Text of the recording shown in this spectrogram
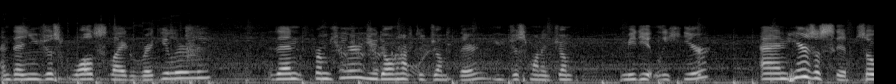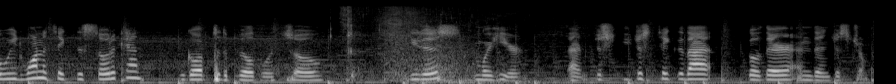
And then you just wall slide regularly. Then from here, you don't have to jump there. You just want to jump immediately here. And here's a sip. So we'd want to take this soda can and go up to the billboard. So do this, and we're here. And just you just take that go there and then just jump.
